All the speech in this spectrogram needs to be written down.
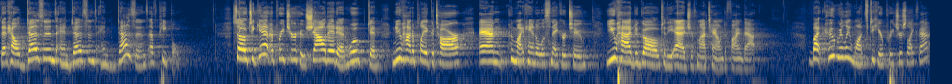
that held dozens and dozens and dozens of people. So, to get a preacher who shouted and whooped and knew how to play a guitar and who might handle a snake or two, you had to go to the edge of my town to find that. But who really wants to hear preachers like that?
